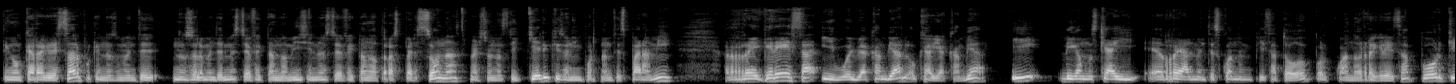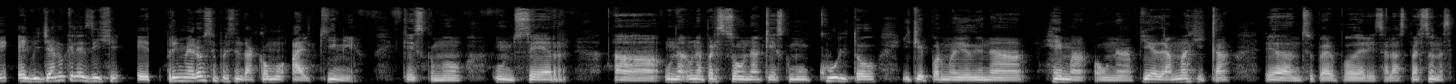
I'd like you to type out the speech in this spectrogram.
tengo que regresar porque no solamente, no solamente me estoy afectando a mí, sino estoy afectando a otras personas, personas que quiero y que son importantes para mí. Regresa y vuelve a cambiar lo que había cambiado. Y digamos que ahí eh, realmente es cuando empieza todo, por cuando regresa, porque el villano que les dije, eh, primero se presenta como alquimia, que es como un ser, uh, una, una persona que es como un culto y que por medio de una gema o una piedra mágica le dan superpoderes a las personas.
